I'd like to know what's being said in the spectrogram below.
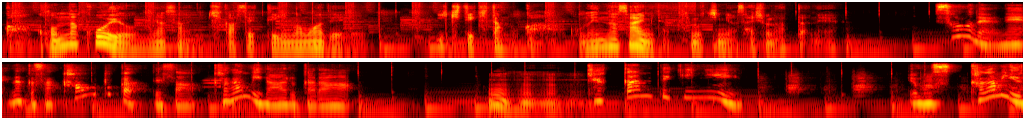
か、こんな声を皆さんに聞かせて今まで生きてきたのか、ごめんなさいみたいな気持ちには最初なったね。そうだよね。なんかさ、顔とかってさ、鏡があるから、うんうんうん客観的に、でも鏡に映っ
